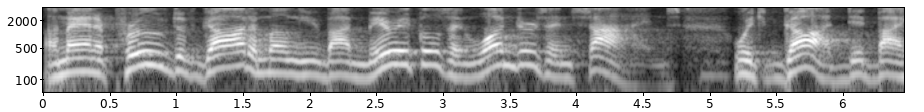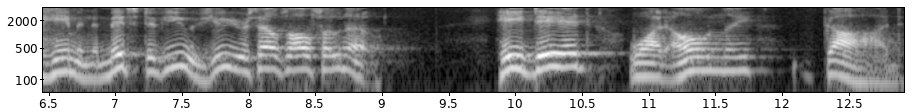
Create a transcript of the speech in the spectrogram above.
A man approved of God among you by miracles and wonders and signs which God did by him in the midst of you, as you yourselves also know. He did what only God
